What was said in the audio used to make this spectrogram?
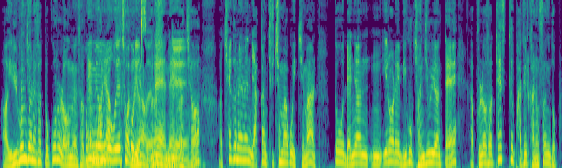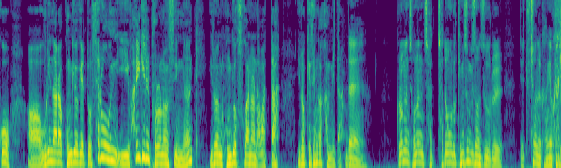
어, 일본전에서 또 골을 넣으면서 맹활약했거든요. 골이었어요. 네, 네, 예. 그렇죠. 어, 최근에는 약간 주춤하고 있지만 또 내년 음, 1월에 미국 전지훈련 때 아, 불러서 테스트 받을 가능성이 높고 어, 우리나라 공격에 또 새로운 이 활기를 불어넣을 수 있는 이런 공격수가 하나 나왔다 이렇게 생각합니다. 네. 그러면 저는 자, 자동으로 김승규 선수를 추천을 강력하게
